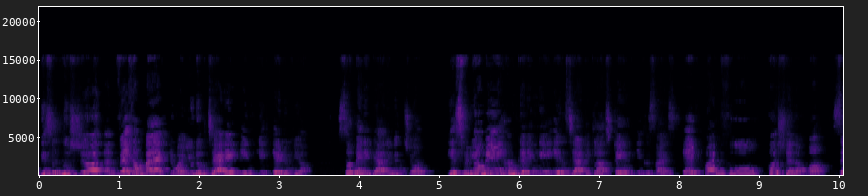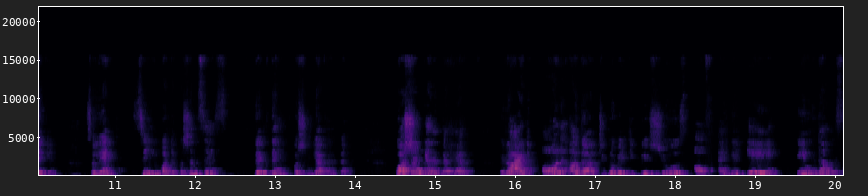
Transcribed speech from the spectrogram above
this is Nushat and welcome back to my YouTube channel इनके Edukia. So मेरे प्यारे बच्चों इस वीडियो में हम करेंगे NCERT class 10 exercise 8.4 question number second so let see what the question says देखते हैं क्वेश्चन क्या कहता है। क्वेश्चन कहता है write all other trigonometric ratios of angle A in terms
